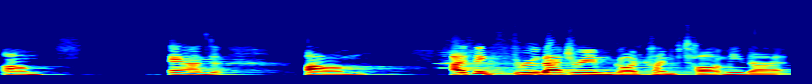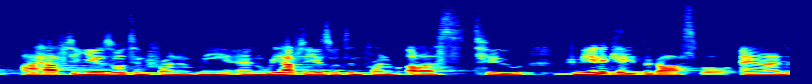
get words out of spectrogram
Um, and um, I think through that dream, God kind of taught me that I have to use what's in front of me, and we have to use what's in front of us to communicate the gospel. And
